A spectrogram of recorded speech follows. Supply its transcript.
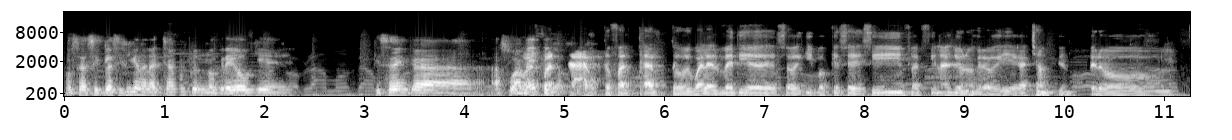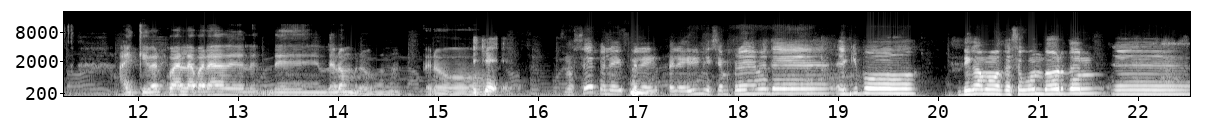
O sea, si clasifican a la Champions, no creo que, que se venga a su Falta harto, falta harto. Igual el Betis de esos equipos que se desinfla al final, yo no creo que llegue a Champions. Pero hay que ver cuál es la parada del hombre. Pero. Es que, no sé, Pellegrini siempre mete equipos, digamos, de segundo orden. Eh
